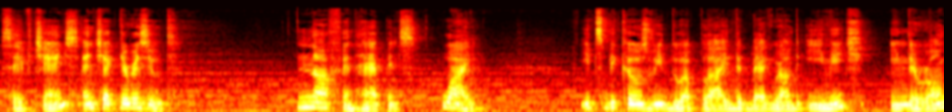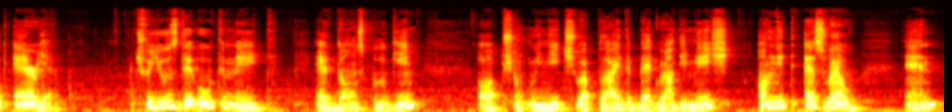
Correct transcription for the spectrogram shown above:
save change and check the result. Nothing happens. Why? It's because we do apply the background image in the wrong area. To use the Ultimate Add-ons plugin option, we need to apply the background image on it as well. And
